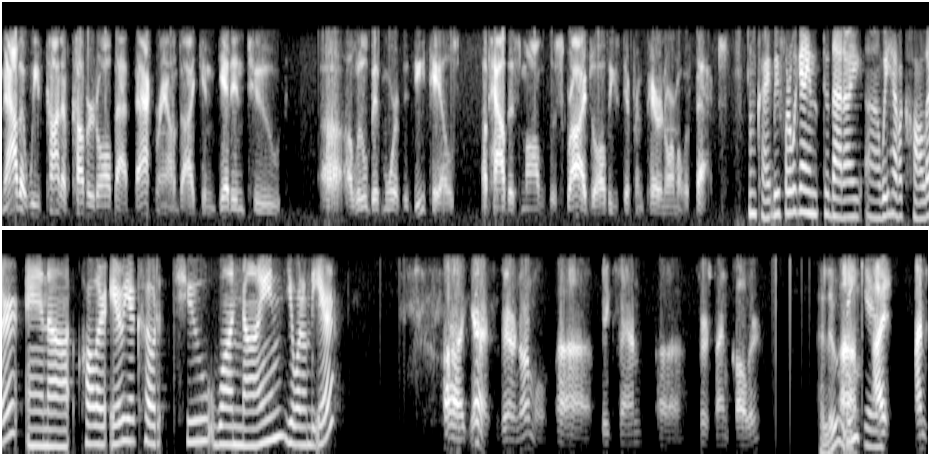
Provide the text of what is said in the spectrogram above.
now that we've kind of covered all that background, I can get into uh, a little bit more of the details of how this model describes all these different paranormal effects. Okay. Before we get into that, I uh, we have a caller and uh, caller area code two one nine. You are on the air. Uh, yes, Veranormal. Uh, big fan. Uh, first time caller. Hello. Um, Thank you. I, I'm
